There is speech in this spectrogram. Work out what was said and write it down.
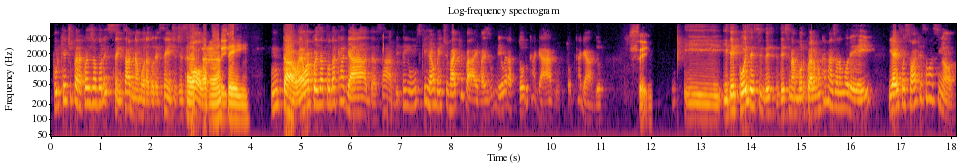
Porque, tipo, era coisa de adolescente, sabe? Namoro adolescente, de escola. Ah, sei. Então, é uma coisa toda cagada, sabe? Tem uns que realmente vai que vai, mas o meu era todo cagado, todo cagado. sei. E, e depois desse, desse, desse namoro com ela, nunca mais eu namorei. E aí foi só a questão assim, ó.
